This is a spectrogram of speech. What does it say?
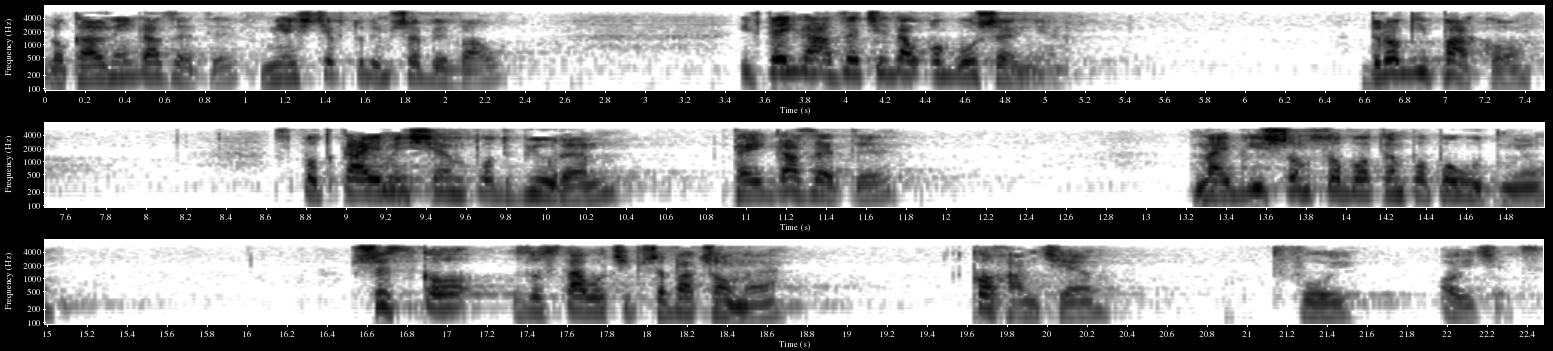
lokalnej gazety, w mieście, w którym przebywał, i w tej gazecie dał ogłoszenie. Drogi Pako, spotkajmy się pod biurem tej gazety w najbliższą sobotę po południu. Wszystko zostało Ci przebaczone. Kocham Cię, Twój ojciec.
